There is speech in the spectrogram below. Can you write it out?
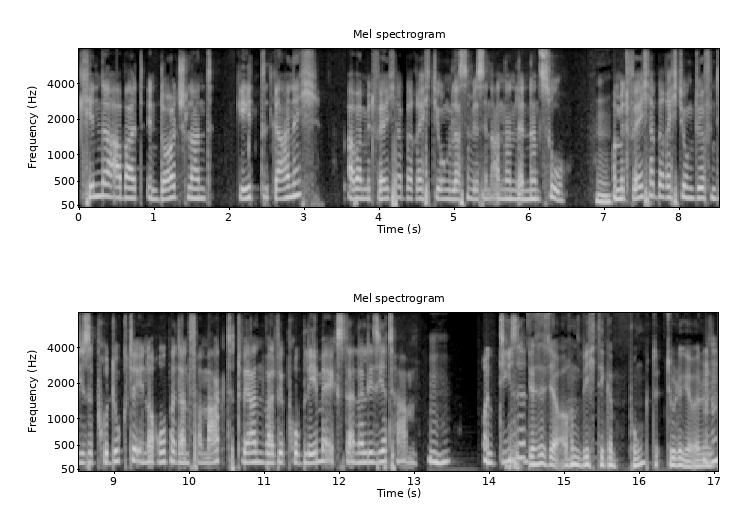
Kinderarbeit in Deutschland geht gar nicht, aber mit welcher Berechtigung lassen wir es in anderen Ländern zu? Hm. Und mit welcher Berechtigung dürfen diese Produkte in Europa dann vermarktet werden, weil wir Probleme externalisiert haben? Mhm. Und diese. Das ist ja auch ein wichtiger Punkt, Entschuldige, weil, mhm.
